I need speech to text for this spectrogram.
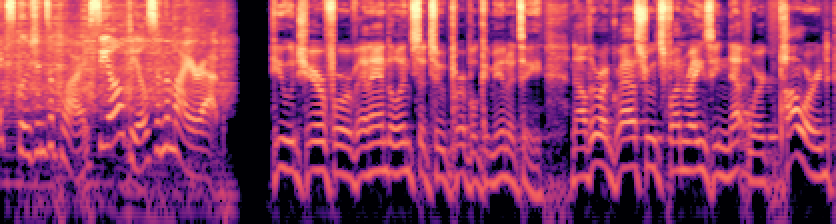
Exclusions apply. See all deals in the Meijer app. Huge here for Van Andel Institute Purple Community. Now, they're a grassroots fundraising network powered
